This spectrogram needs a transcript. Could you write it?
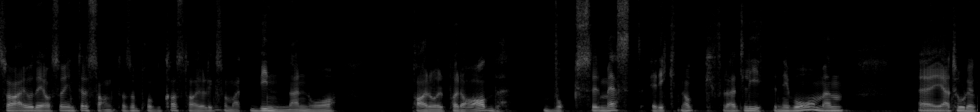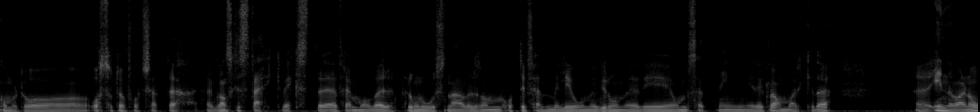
så er jo det også interessant. Altså Podkast har jo liksom vært vinneren nå par år på rad. Vokser mest, riktignok fra et lite nivå, men jeg tror det kommer til å, også til å fortsette. Ganske sterk vekst eh, fremover. Prognosen er vel sånn 85 millioner kroner i omsetning i reklamemarkedet eh, inneværende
